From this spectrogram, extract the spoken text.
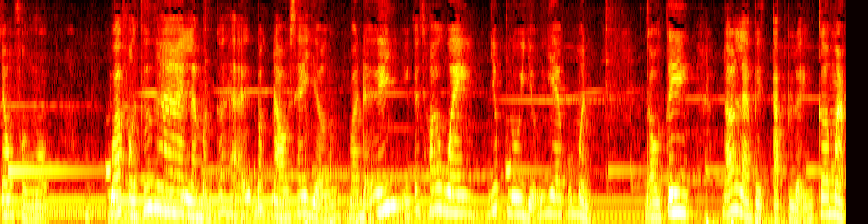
Trong phần 1 qua phần thứ hai là mình có thể bắt đầu xây dựng và để ý những cái thói quen giúp nuôi dưỡng da của mình. Đầu tiên đó là việc tập luyện cơ mặt.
